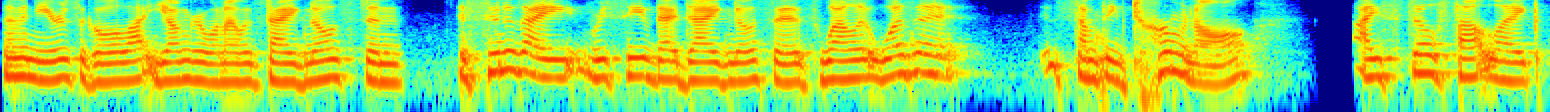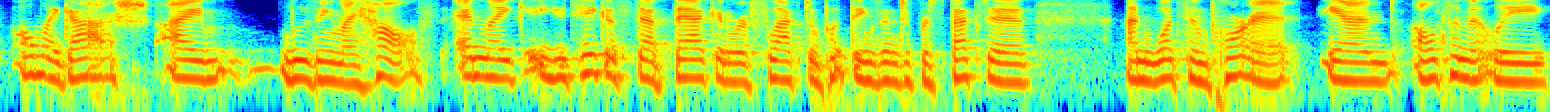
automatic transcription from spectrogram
seven years ago, a lot younger when I was diagnosed. And as soon as I received that diagnosis, while it wasn't something terminal, I still felt like, oh my gosh, I'm losing my health. And like you take a step back and reflect and put things into perspective on what's important. And ultimately,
